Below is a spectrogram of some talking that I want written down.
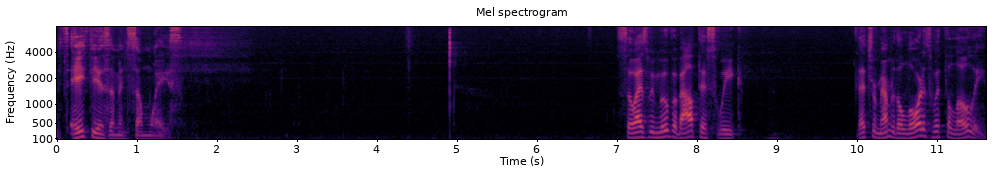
it's atheism in some ways. So, as we move about this week, let's remember the Lord is with the lowly.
